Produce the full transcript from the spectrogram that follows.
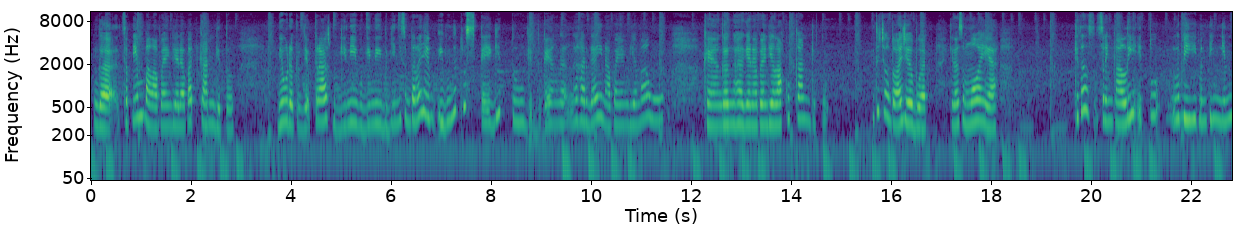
nggak setimpal apa yang dia dapatkan gitu. Dia udah kerja keras begini begini begini. Sementara ibunya terus kayak gitu gitu. Kayak nggak ngehargain apa yang dia mau. Kayak nggak ngehargain apa yang dia lakukan gitu. Itu contoh aja buat kita semua ya. Kita sering kali itu lebih mentingin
